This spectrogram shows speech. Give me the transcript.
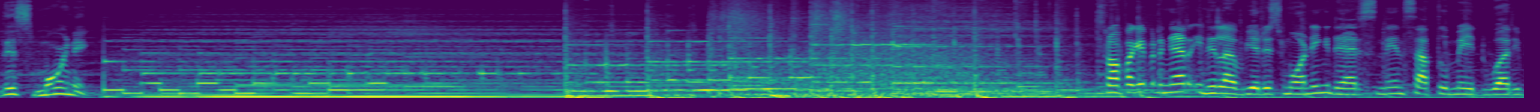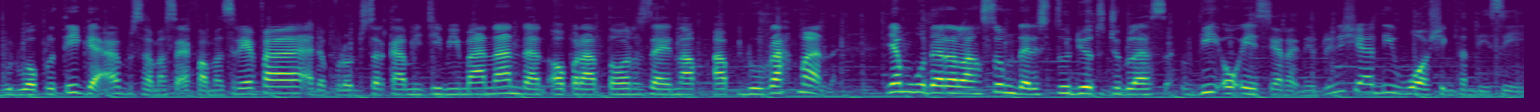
This Morning. Selamat pagi pendengar, inilah VOA This Morning di hari Senin 1 Mei 2023 bersama saya Eva Masreva, ada produser kami Jimmy Manan dan operator Zainab Abdurrahman yang mengudara langsung dari studio 17 VOA siaran Indonesia di Washington DC.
